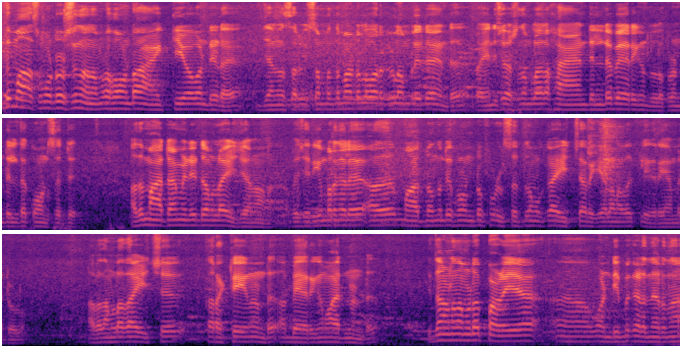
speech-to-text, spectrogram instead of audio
ഇത് മാസ് മോട്ടോഴ്സിൽ നിന്നാണ് നമ്മുടെ ഹോണ്ട ആക്റ്റീവ വണ്ടിയുടെ ജനറൽ സർവീസ് സംബന്ധമായിട്ടുള്ള വർക്കുകൾ കംപ്ലീറ്റ് ആയിട്ടുണ്ട്. അപ്പോൾ അതിന് ശേഷം നമ്മൾ ഹാൻഡിലിന്റെ ബെയറിംഗ് ഉണ്ടല്ലോ ഫ്രണ്ടിലത്തെ കോൺസെപ്റ്റ് അത് മാറ്റാൻ വേണ്ടിയിട്ട് നമ്മൾ അയച്ചാണ് അപ്പോൾ ശരിക്കും പറഞ്ഞാൽ അത് മാറ്റണമെന്നുണ്ടെങ്കിൽ ഫ്രണ്ട് ഫുൾ സെറ്റ് നമുക്ക് അയച്ചിറക്കിയാലാണ് അത് ക്ലിയർ ചെയ്യാൻ പറ്റുള്ളൂ. അപ്പോൾ നമ്മളത് അഴിച്ച് കറക്റ്റ് ചെയ്യുന്നുണ്ട് ആ ബെയറിംഗ് മാറ്റുന്നുണ്ട്. ഇതാണ് നമ്മുടെ പഴയ വണ്ടിയുമ്പോൾ കിടന്നിരുന്ന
